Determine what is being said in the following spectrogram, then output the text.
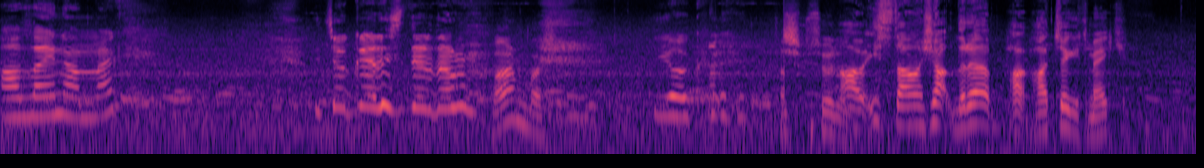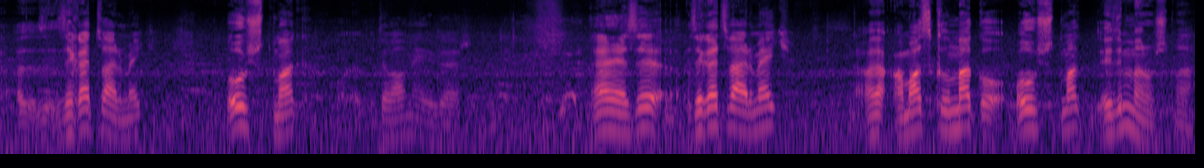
Allah'a inanmak. Çok karıştırdım. Var mı başka? Yok. Şimdi söyle. Abi İslam'ın şartları hacca gitmek, zekat vermek, oruç tutmak, devam ediyor. Her neyse zekat vermek, namaz kılmak, oruç tutmak dedim ben oruç tutma.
